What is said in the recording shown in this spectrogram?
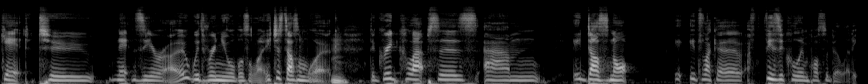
get to net zero with renewables alone. It just doesn't work. The grid collapses. Um, it does not. It's like a, a physical impossibility.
